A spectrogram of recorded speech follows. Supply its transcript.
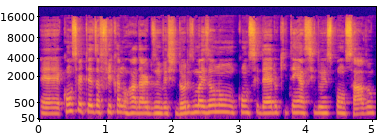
é, com certeza fica no radar dos investidores, mas eu não considero que tenha sido responsável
